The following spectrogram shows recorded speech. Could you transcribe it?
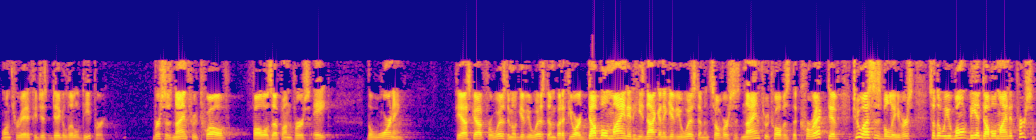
1 through 8 if you just dig a little deeper. Verses 9 through 12 follows up on verse 8, the warning. If you ask God for wisdom, He'll give you wisdom. But if you are double-minded, He's not going to give you wisdom. And so verses 9 through 12 is the corrective to us as believers so that we won't be a double-minded person.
